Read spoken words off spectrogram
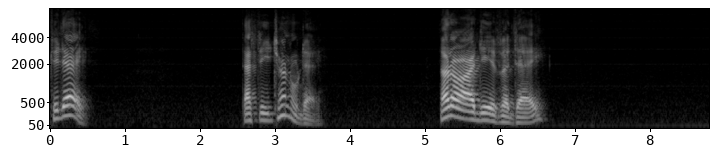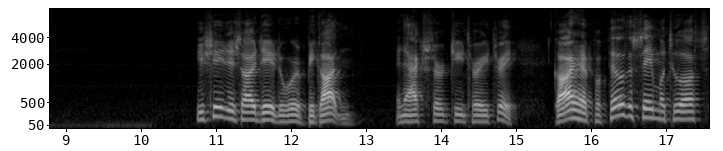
Today. That's the eternal day. Not our idea of a day. You see this idea of the word begotten in Acts 13.33. God had fulfilled the same unto us,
